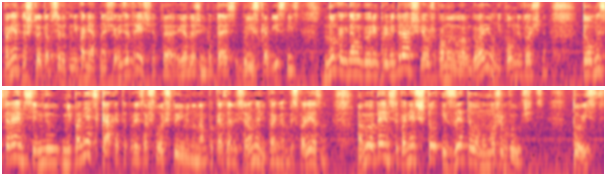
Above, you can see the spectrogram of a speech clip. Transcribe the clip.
Понятно, что это абсолютно непонятно, о чем идет речь, это я даже не попытаюсь близко объяснить, но когда мы говорим про Мидраш, я уже, по-моему, вам говорил, не помню точно, то мы стараемся не, не понять, как это произошло и что именно нам показали, все равно не поймем, бесполезно, а мы пытаемся понять, что из этого мы можем выучить. То есть,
